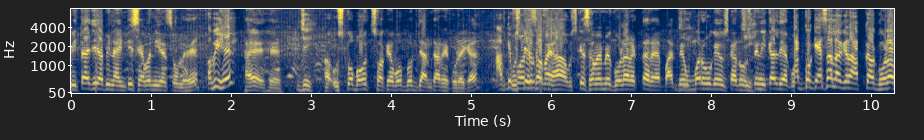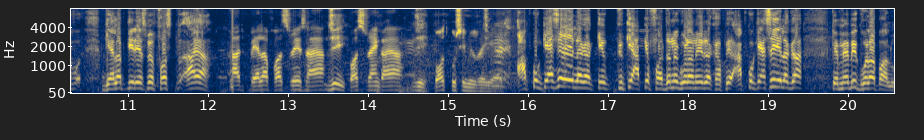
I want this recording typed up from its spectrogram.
पिताजी अभी 97 ईयर्स ओल्ड है। अभी है? है है। जी। आ, उसको बहुत शौक है वो बहुत जानकार है घोड़े का। आपके उसके समय हाँ उसके समय में घोड़ा रखता रहा बाद में उम्र हो गई उसका तो उसने निकाल दिया। आपको कैसा लग रहा है आपका घोड़ा गैलप की रेस में फ़र्स्ट आया? आज पहला फ़र्स्ट रेस आया जी। फ़र्स्ट रैंक आया। जी। बहुत खुशी मिल रही है। आपको कैसे ये लगा कि क्योंकि आपके फादर ने घोड़ा नहीं रखा फिर आपको कैसे ये लगा कि मैं भी घोड़ा पालूं?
